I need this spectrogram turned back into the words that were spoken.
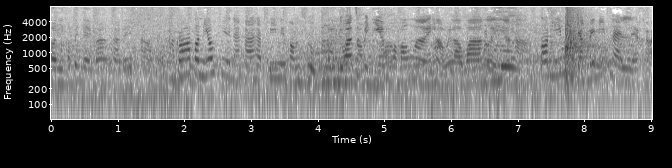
ตอนนี้เขาเป็นไงบ้างคะได้ถามก็ตอนนี้โอเคนะคะแฮปปี้มีความสุขหรือว่าจะไปเยี่ยมเขาบ้างไหมหาเวลาว่างอะไรอย่างเงี้ยค่ะ ตอนนี้เหมือนยังไม่มีแพลนเลยค่ะ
